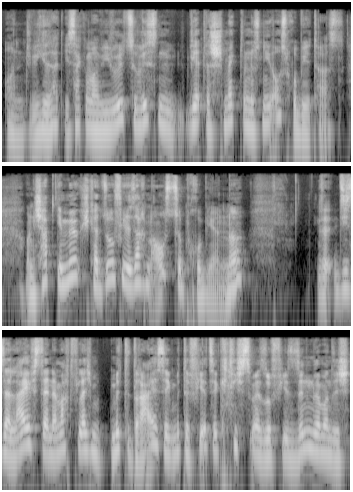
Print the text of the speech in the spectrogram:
Und wie gesagt, ich sage immer, wie willst du wissen, wie das schmeckt, wenn du es nie ausprobiert hast? Und ich habe die Möglichkeit, so viele Sachen auszuprobieren, ne? Dieser Lifestyle, der macht vielleicht mit Mitte 30, Mitte 40 nicht mehr so viel Sinn, wenn man sich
